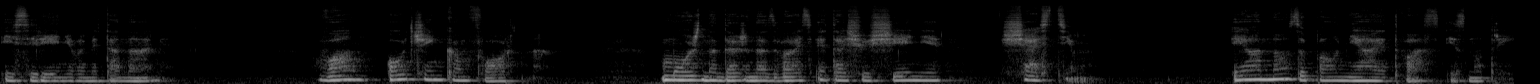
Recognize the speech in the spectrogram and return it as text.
и сиреневыми тонами. Вам очень комфортно. Можно даже назвать это ощущение счастьем. И оно заполняет вас изнутри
